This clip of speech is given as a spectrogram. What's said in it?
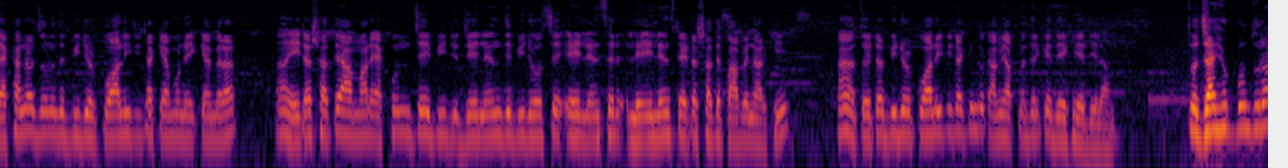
দেখানোর জন্য যে ভিডিওর কোয়ালিটিটা কেমন এই ক্যামেরার। হ্যাঁ এটার সাথে আমার এখন যে ভিডিও, যে লেন্স দিয়ে ভিডিও হচ্ছে, এই লেন্সের এই লেন্সটা এটার সাথে পাবেন আর কি। হ্যাঁ তো এটার ভিডিওর কোয়ালিটিটা কিন্তু আমি আপনাদেরকে দেখিয়ে দিলাম। তো যাই হোক বন্ধুরা,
